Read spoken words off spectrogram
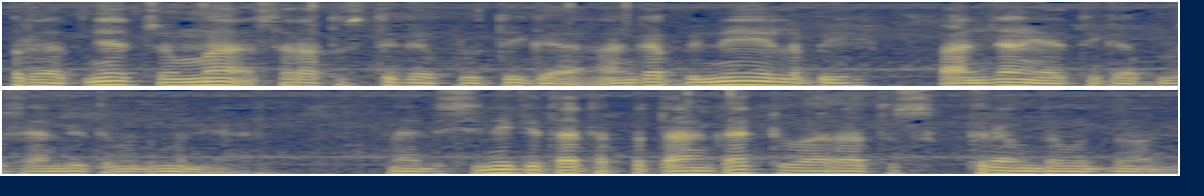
beratnya cuma 133 anggap ini lebih panjang ya 30 cm teman-teman ya. Nah di sini kita dapat angka 200 gram teman-teman.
